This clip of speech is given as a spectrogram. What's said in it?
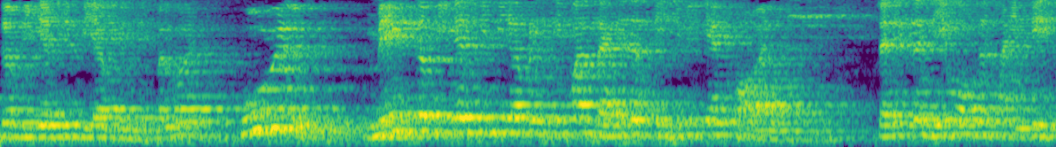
the VSCPR principle. But who will make the VSCPR principle? That is a Sidgwick and Powell. That is the name of the scientist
